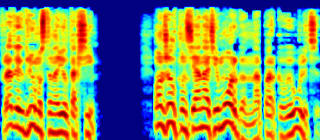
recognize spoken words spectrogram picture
Фредерик Дрюм остановил такси. Он жил в пансионате Морган на Парковой улице.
